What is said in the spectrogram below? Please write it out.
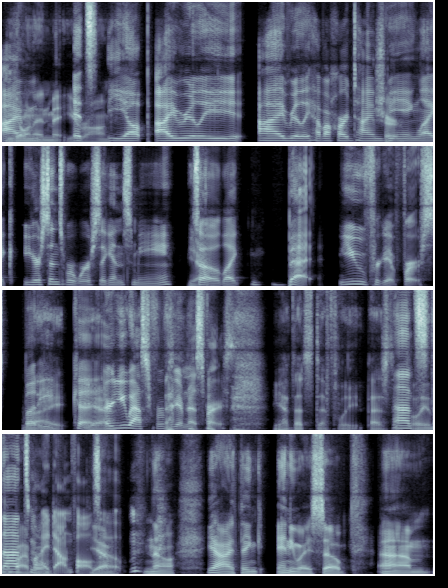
I don't want to admit you're it's wrong. yep. I really I really have a hard time Sure. being like your sins were worse against me. Yeah. So like bet you forgive first, buddy. Right, yeah. Or you ask for forgiveness first. yeah, that's definitely that's definitely that's that's my downfall. Yeah. So no. Yeah, I think anyway, so um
